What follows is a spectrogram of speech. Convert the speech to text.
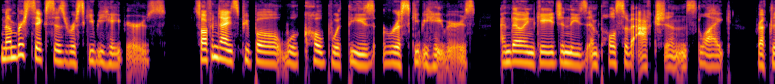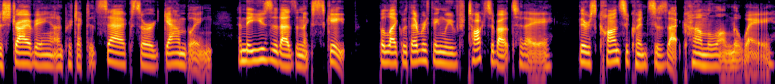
Number six is risky behaviors. So, oftentimes people will cope with these risky behaviors and they'll engage in these impulsive actions like reckless driving, unprotected sex, or gambling, and they use it as an escape. But, like with everything we've talked about today, there's consequences that come along the way.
